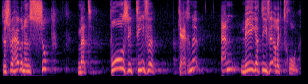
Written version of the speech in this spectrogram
Dus we hebben een soep met positieve kernen en negatieve elektronen.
